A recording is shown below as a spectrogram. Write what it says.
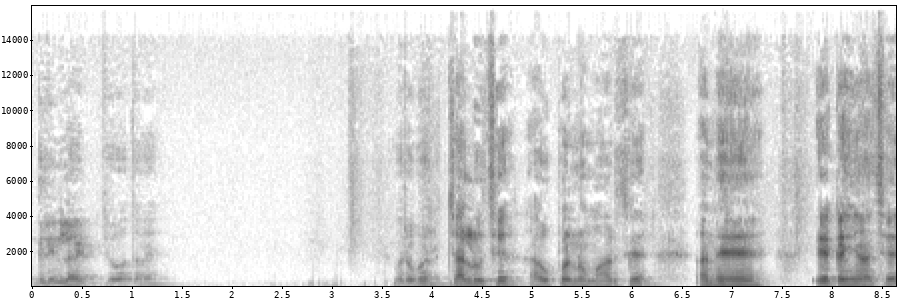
ગ્રીન લાઈટ જુઓ તમે. બરોબર? ચાલુ છે. આ ઉપરનો માળ છે. અને એક અહીંયા છે.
